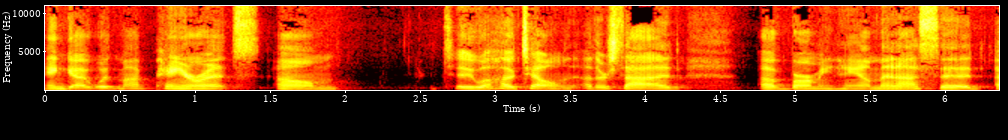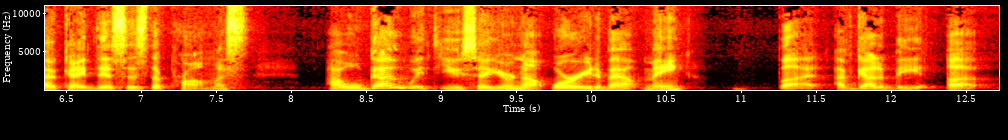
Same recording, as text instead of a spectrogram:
and go with my parents um, to a hotel on the other side of Birmingham. And I said, okay, this is the promise. I will go with you so you're not worried about me, but I've got to be up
